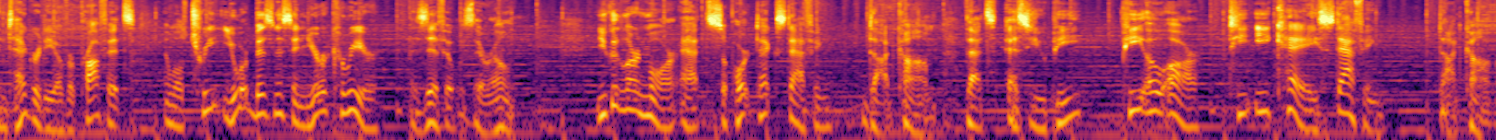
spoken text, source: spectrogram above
integrity over profits, and will treat your business and your career as if it was their own. You can learn more at supporttechstaffing.com. That's S U P P O R T E K staffing.com.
